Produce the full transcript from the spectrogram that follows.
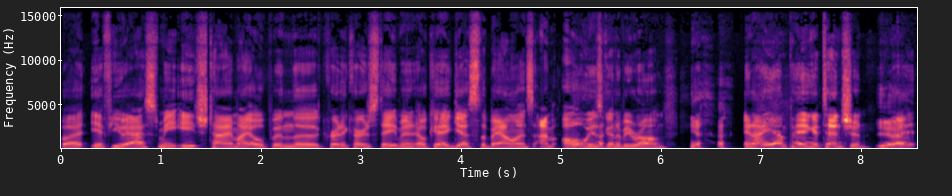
But if you ask me each time I open the credit card statement, okay, guess the balance, I'm always going to be wrong. Yeah. And I am paying attention, Yeah, right?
